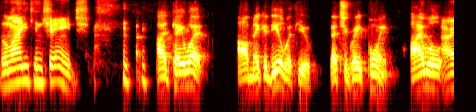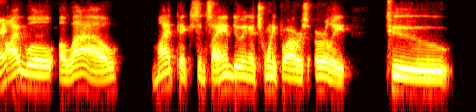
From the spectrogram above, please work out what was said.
The line can change. I tell you what, I'll make a deal with you. That's a great point. I will. I will allow my pick since I am doing a 24 hours early to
